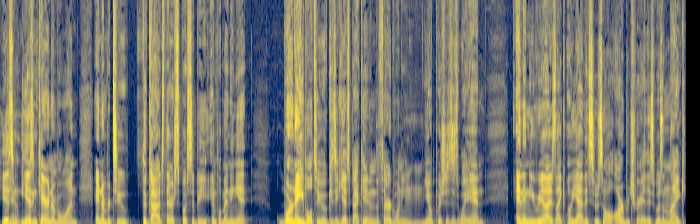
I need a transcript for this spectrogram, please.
He doesn't. Yeah. He doesn't care. Number one, and number two, the gods that are supposed to be implementing it weren't able to because he gets back in in the third one. He Mm-hmm. you know pushes his way in, and then you realize like, oh yeah, this was all arbitrary. This wasn't like,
